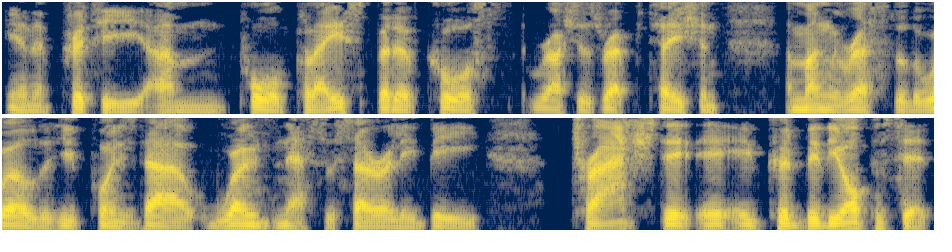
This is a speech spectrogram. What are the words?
in a pretty um, poor place, but of course Russia's reputation among the rest of the world, as you pointed out, won't necessarily be trashed. It, it, it could be the opposite.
